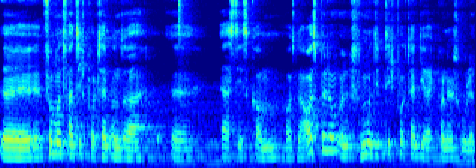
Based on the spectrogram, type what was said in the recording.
äh, 25 Prozent unserer äh, Erstis kommen aus einer Ausbildung und 75 Prozent direkt von der Schule.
